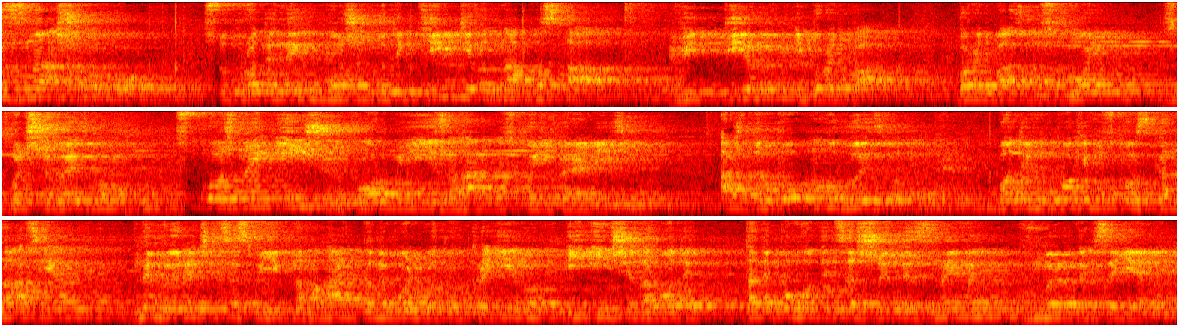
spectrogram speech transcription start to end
і з нашого боку супроти них може бути тільки одна постава відпір і боротьба. Боротьба з Москвою, з большевизмом, з кожною іншою формою її загарбницького імперіалізму, аж до повного визволення. Поки московська нація не виречиться своїх намагань поневолювати Україну і інші народи та не погодиться жити з ними в мирних взаєминах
